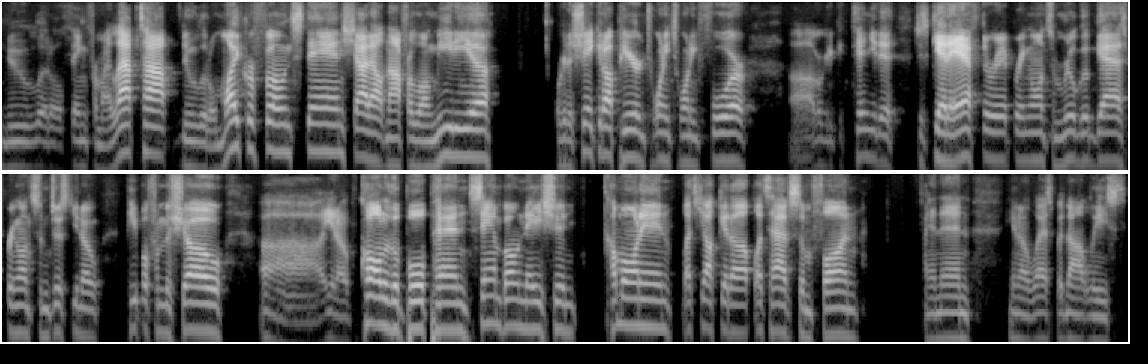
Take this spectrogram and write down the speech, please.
new little thing for my laptop, new little microphone stand. Shout out Not for Long Media. We're going to shake it up here in 2024. Uh, we're going to continue to just get after it, bring on some real good gas, bring on some just, you know, people from the show, uh, you know, call to the bullpen, Sambo Nation. Come on in. Let's yuck it up. Let's have some fun. And then, you know, last but not least,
